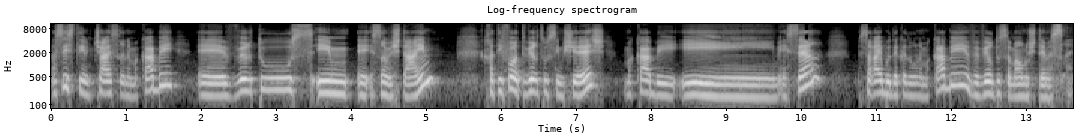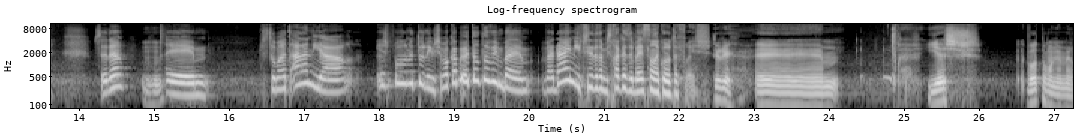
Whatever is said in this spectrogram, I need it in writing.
אסיסטים 19 למכבי, אה, וירטוס עם אה, 22, חטיפות וירטוס עם 6, מכבי עם 10, עשרה עיבודי כדור למכבי, ווירטוס אמרנו 12. בסדר? אה, זאת אומרת, על הנייר, יש פה נתונים שמכבי יותר טובים בהם, ועדיין היא הפסידה את המשחק הזה בעשר נקודות הפרש. תראי, יש, ועוד פעם אני אומר,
